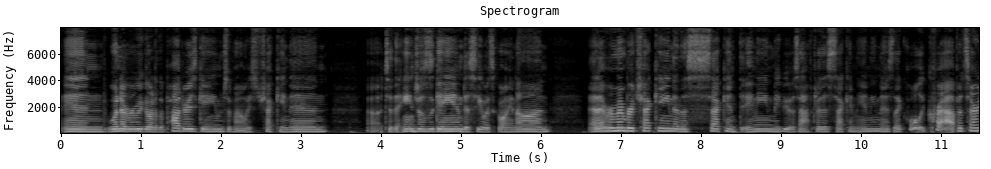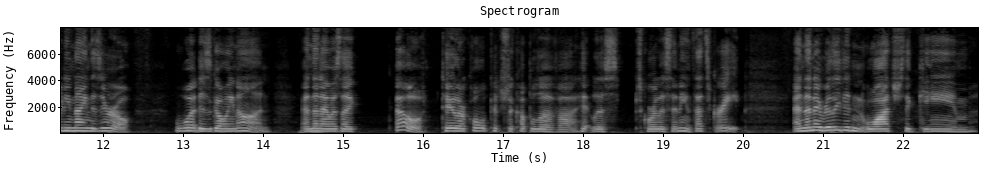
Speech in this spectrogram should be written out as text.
And whenever we go to the Padres games, I'm always checking in uh, to the Angels game to see what's going on. And I remember checking in the second inning, maybe it was after the second inning. I was like, "Holy crap! It's already nine to zero. What is going on?" And then I was like, "Oh, Taylor Cole pitched a couple of uh, hitless, scoreless innings. That's great." And then I really didn't watch the game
